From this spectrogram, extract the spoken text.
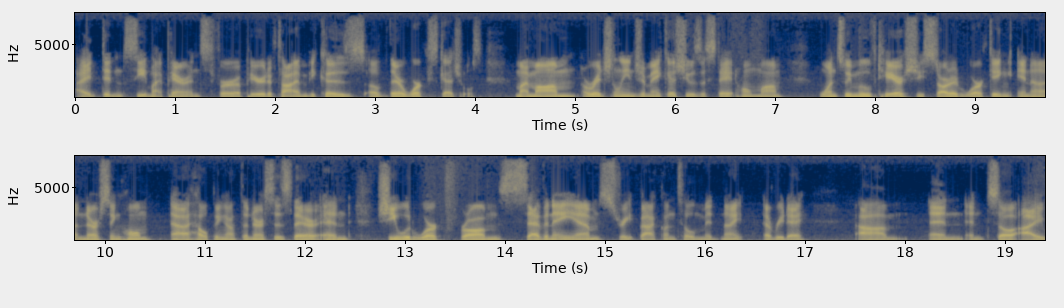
I didn't see my parents for a period of time because of their work schedules. My mom originally in Jamaica, she was a stay at home mom. Once we moved here, she started working in a nursing home, uh, helping out the nurses there, and she would work from 7 a.m. straight back until midnight every day. Um, and and so I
